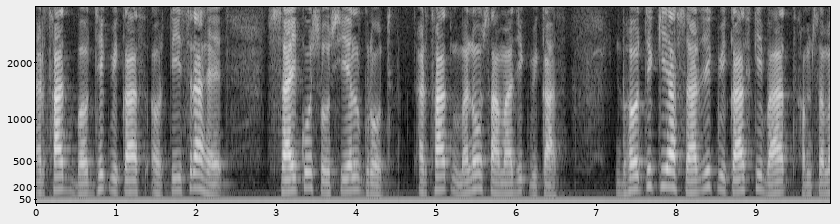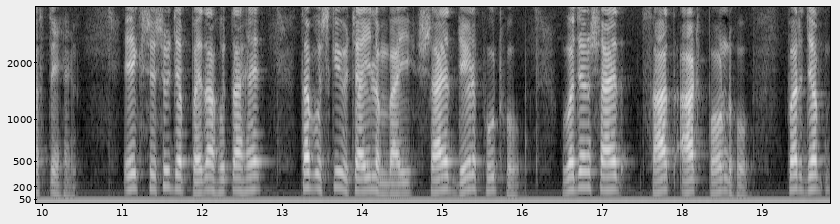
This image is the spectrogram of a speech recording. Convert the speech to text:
अर्थात बौद्धिक विकास। और तीसरा है साइको सोशियल ग्रोथ अर्थात मनोसामाजिक विकास। भौतिक या शारीरिक विकास की बात हम समझते हैं। एक शिशु जब पैदा होता है, तब उसकी ऊंचाई लंबाई शायद डेढ़ फुट हो, वज़न शायद सात आठ पाउंड हो। पर जब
